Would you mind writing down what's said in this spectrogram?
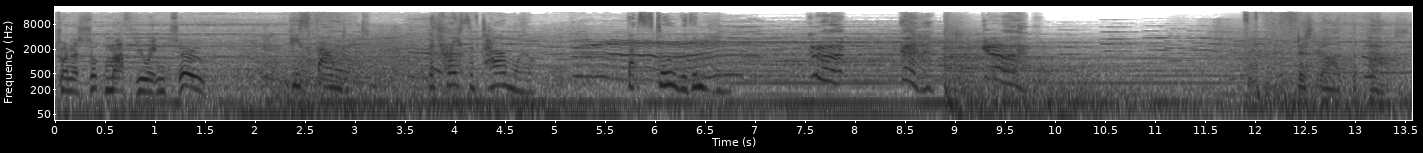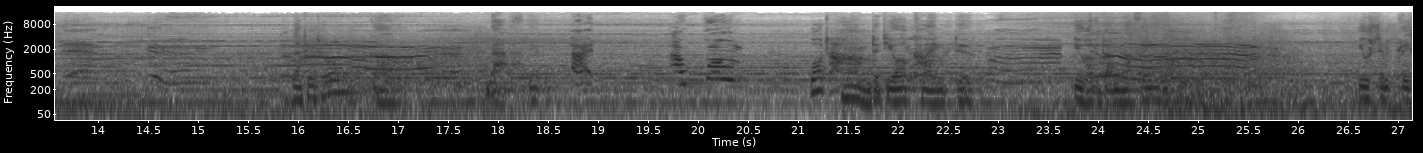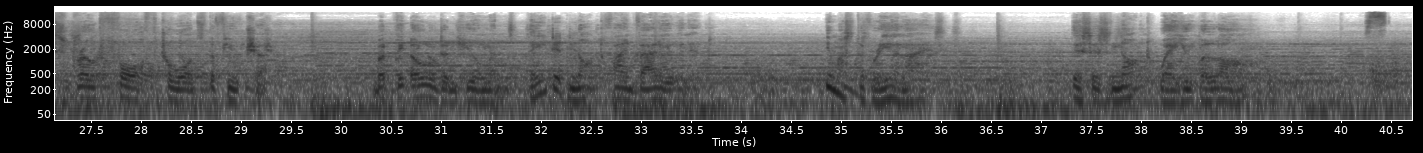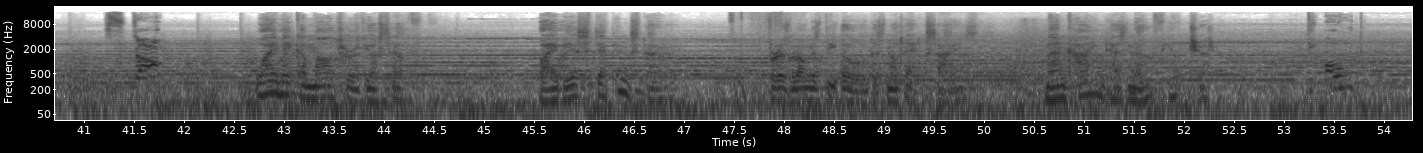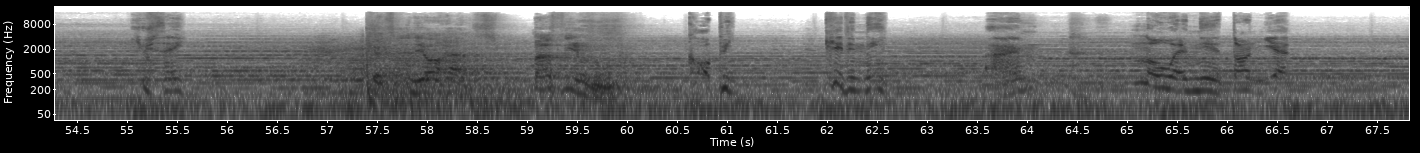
Crap! Now he's trying to suck Matthew in too. He's found it. The trace of turmoil. That's still within him. Discard the past. Let it all go, Matthew. I... I won't... What harm did your kind do? You have done nothing wrong. You simply strode forth towards the future. But the olden humans, they did not find value in it. You must have realized. This is not where you belong. Stop! Why make a martyr of yourself? Why be a stepping stone? For as long as the old is not excised, mankind has no future. The old... You say? It's in your hands, Matthew. Be kidding me. I'm nowhere near done yet.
